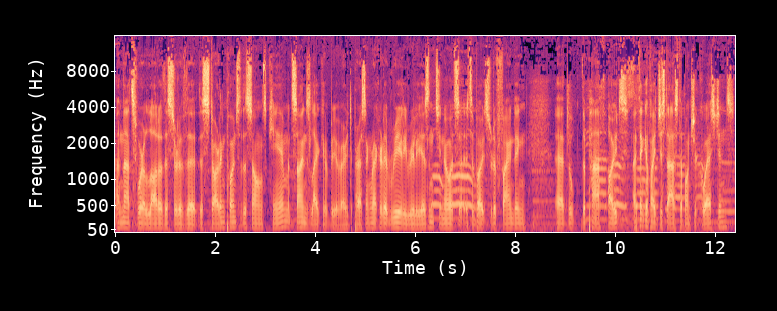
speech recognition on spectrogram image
and that's where a lot of the sort of the, the starting points of the songs came. It sounds like it'd be a very depressing record. It really, really isn't. You know, it's it's about sort of finding uh, the the path out. I think if I just asked a bunch of questions,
